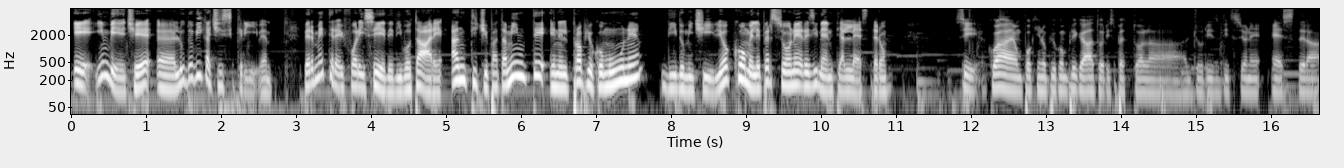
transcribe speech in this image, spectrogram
E invece eh, Ludovica ci scrive: permettere ai fuorisede di votare anticipatamente e nel proprio comune di domicilio come le persone residenti all'estero. Sì, qua è un pochino più complicato rispetto alla giurisdizione estera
